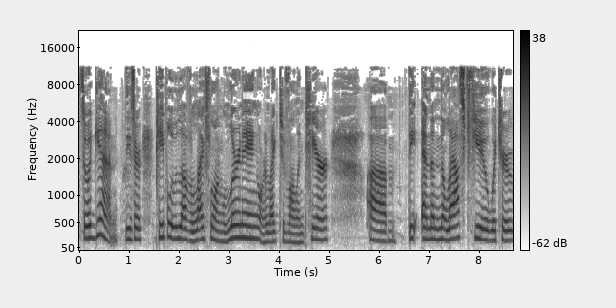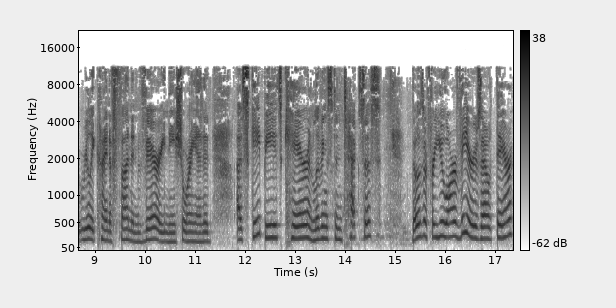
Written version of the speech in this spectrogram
So again, these are people who love lifelong learning or like to volunteer. Um, the and then the last few, which are really kind of fun and very niche oriented, Escapees CARE in Livingston, Texas. Those are for you RVers out there.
